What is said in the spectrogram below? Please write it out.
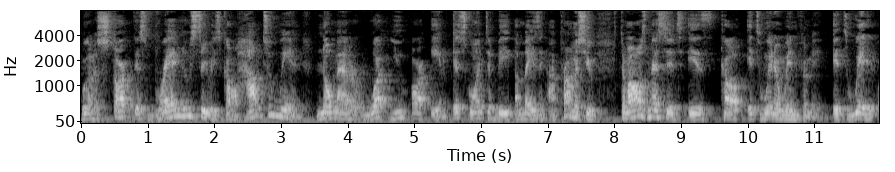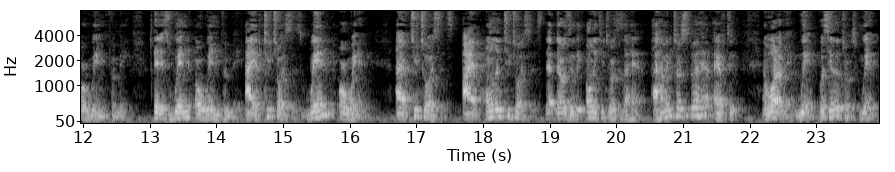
We're going to start this brand new series called "How to Win No Matter What You Are In." It's going to be amazing. I promise you. Tomorrow's message is called "It's Win or Win for Me." It's win or win for me. It is win or win for me. I have two choices: win or win. I have two choices. I have only two choices. That those are the only two choices I have. Uh, how many choices do I have? I have two. And what are they? Win. What's the other choice? Win.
